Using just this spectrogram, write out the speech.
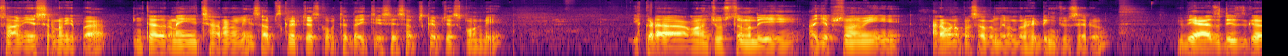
స్వామి శరణమయ్యప్ప ఇంకా ఎవరైనా ఈ ఛానల్ని సబ్స్క్రైబ్ చేసుకోకపోతే దయచేసి సబ్స్క్రైబ్ చేసుకోండి. ఇక్కడ మనం చూస్తున్నది అయ్యప్ప స్వామి అరవణ ప్రసాదం మీరందరూ హెడ్డింగ్ చూశారు. ఇది యాజ్ ఇట్ ఈజ్గా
